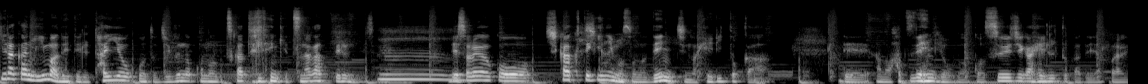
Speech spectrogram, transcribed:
明らかに今出てる太陽光と自分のこの使ってる電気がつながってるんですうよね。でそれがこう視覚的にもその電池の減りとかであの発電量のこう数字が減るとかでやっぱり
